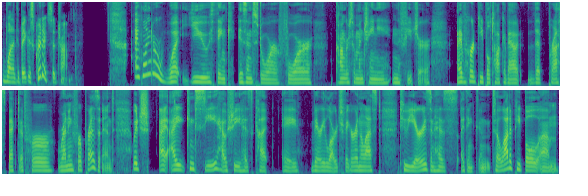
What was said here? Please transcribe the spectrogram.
one of the biggest critics of Trump. I wonder what you think is in store for Congresswoman Cheney in the future. I've heard people talk about the prospect of her running for president, which I, I can see how she has cut a very large figure in the last two years and has, I think, to a lot of people, um,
